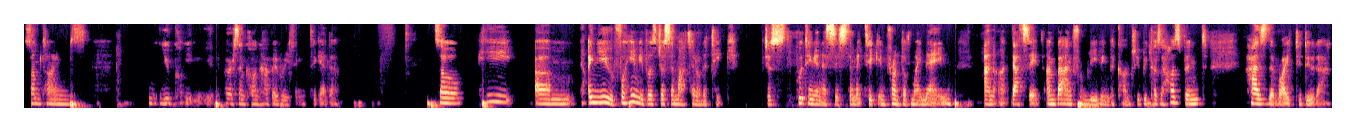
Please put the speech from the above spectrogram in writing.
sometimes you, a person can't have everything together. So he, um, I knew for him it was just a matter of a tick, just putting in a system a tick in front of my name, and I, that's it. I'm banned from leaving the country because a husband has the right to do that,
